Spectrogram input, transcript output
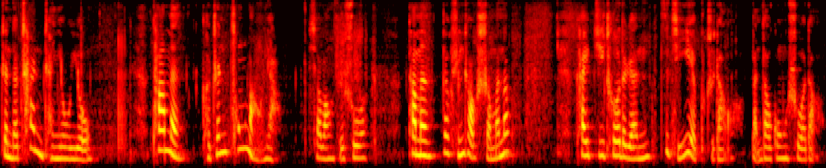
震得颤颤悠悠。他们可真匆忙呀！小王子说：“他们要寻找什么呢？”开机车的人自己也不知道。板道工说道。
